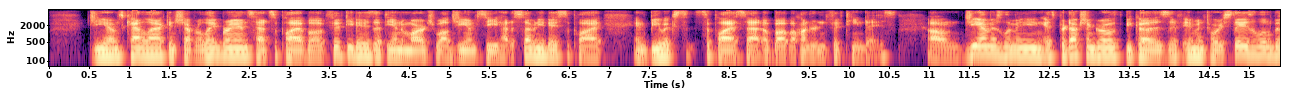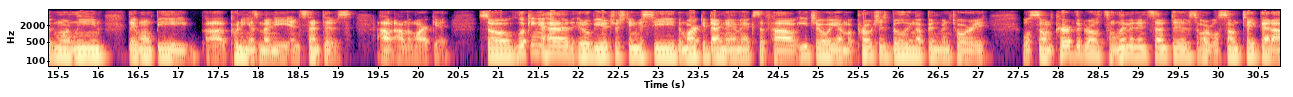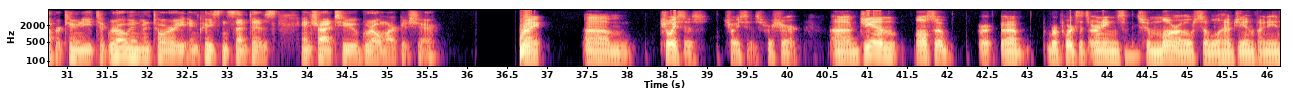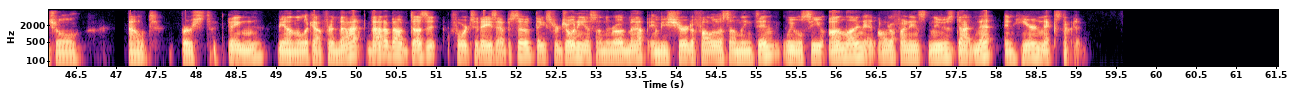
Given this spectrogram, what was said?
GM's Cadillac and Chevrolet brands had supply above 50 days at the end of March, while GMC had a 70 day supply and Buick's supply sat above 115 days. Um, GM is limiting its production growth because if inventory stays a little bit more lean, they won't be uh, putting as many incentives out on the market. So, looking ahead, it'll be interesting to see the market dynamics of how each OEM approaches building up inventory. Will some curb the growth to limit incentives, or will some take that opportunity to grow inventory, increase incentives, and try to grow market share? Right. Um, choices, choices for sure. Uh, GM also er, uh, reports its earnings tomorrow, so we'll have GM Financial out first thing. Be on the lookout for that. That about does it for today's episode. Thanks for joining us on the roadmap, and be sure to follow us on LinkedIn. We will see you online at autofinancenews.net and here next time.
